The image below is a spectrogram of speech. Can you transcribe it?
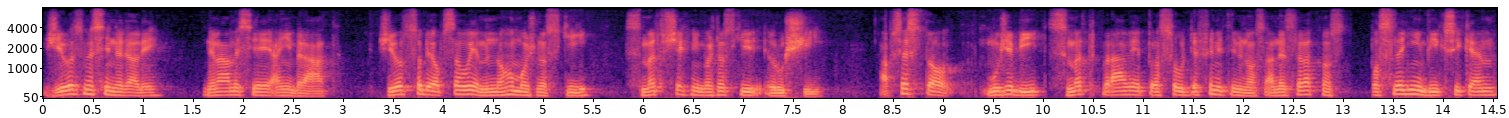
Život jsme si nedali, nemáme si jej ani brát. Život v sobě obsahuje mnoho možností, smrt všechny možnosti ruší. A přesto může být smrt právě pro svou definitivnost a nezvratnost posledním výkřikem,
